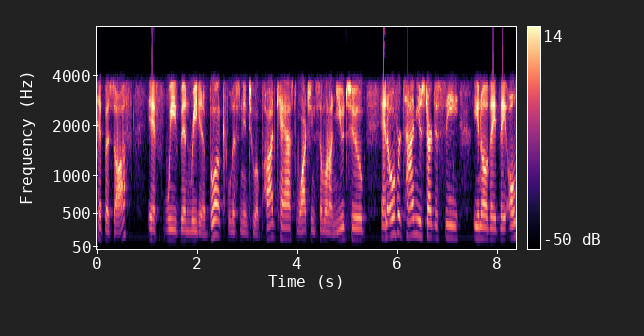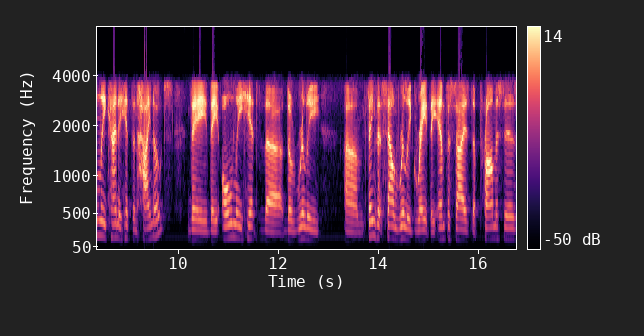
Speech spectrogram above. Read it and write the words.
tip us off if we've been reading a book, listening to a podcast, watching someone on YouTube, and over time you start to see, you know, they they only kind of hit the high notes. They they only hit the the really um, things that sound really great. They emphasize the promises,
